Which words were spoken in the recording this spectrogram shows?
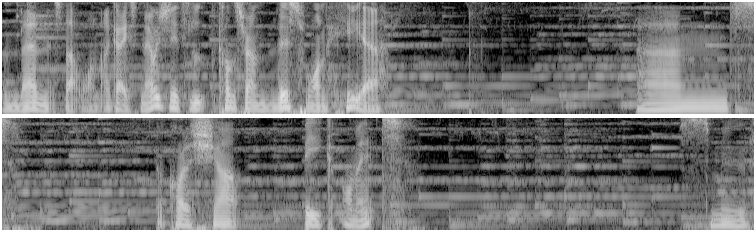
And then it's that one. Okay, so now we just need to concentrate on this one here. And quite a sharp beak on it. Smooth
